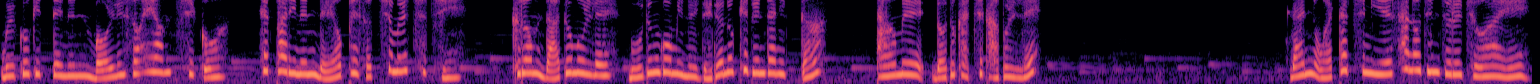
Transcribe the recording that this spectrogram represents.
물고기 떼는 멀리서 헤엄치고 해파리는 내 옆에서 춤을 추지. 그럼 나도 몰래 모든 고민을 내려놓게 된다니까. 다음에 너도 같이 가볼래? 난 와타치미의 산호진주를 좋아해.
